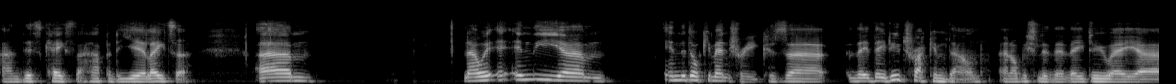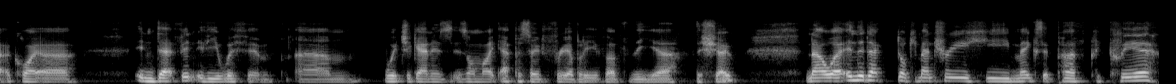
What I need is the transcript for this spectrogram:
and this case that happened a year later. Um, now, in the um, in the documentary, because uh, they they do track him down, and obviously they, they do a, uh, a quite a in depth interview with him, um, which again is is on like episode three, I believe, of the uh, the show. Now, uh, in the de- documentary, he makes it perfectly clear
